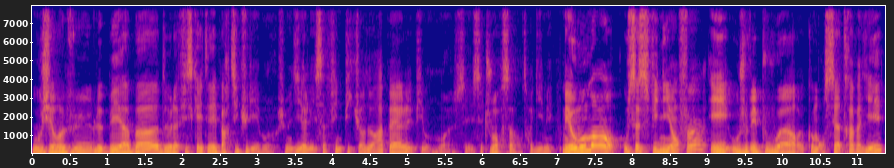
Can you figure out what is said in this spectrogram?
où j'ai revu le B à bas de la fiscalité des particuliers. Bon, je me dis, allez, ça fait une piqûre de rappel, et puis bon, c'est toujours ça, entre guillemets. Mais au moment où ça se finit enfin, et où je vais pouvoir commencer à travailler,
